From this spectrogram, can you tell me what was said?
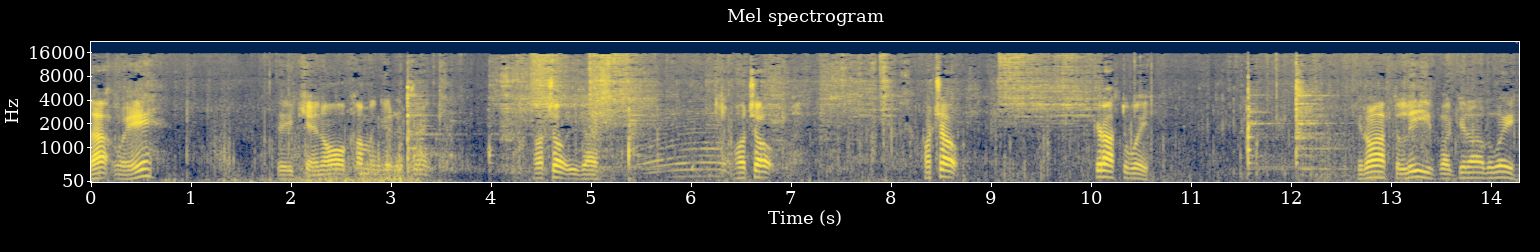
that way they can all come and get a drink. Watch out you guys. Watch out. Watch out. Get out the way. You don't have to leave, but get out of the way.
